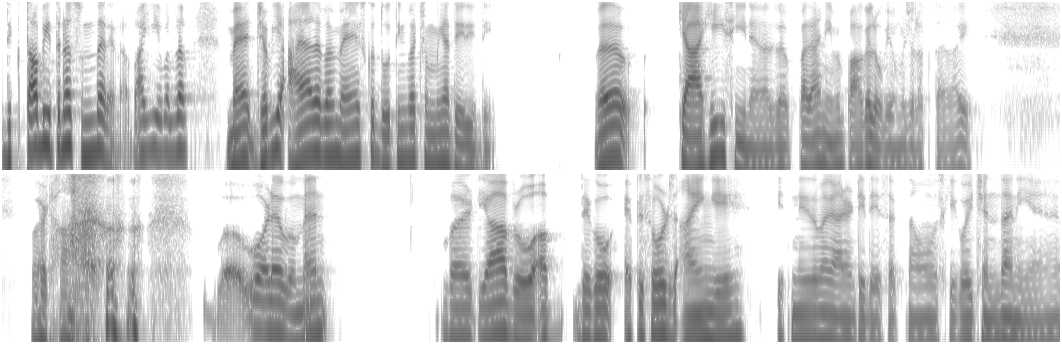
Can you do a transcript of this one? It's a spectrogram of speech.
दिखता भी इतना सुंदर है ना। भाई, ये मतलब मैं, जब ये आया था, भाई, मैंने इसको दो तीन बार चुम्बियाँ दे दी थी। मतलब क्या ही सीन है मतलब पता नहीं, मैं पागल हो गया मुझे लगता है भाई। बट हाँ whatever man but yeah bro अब देखो एपिसोड्स आएँगे। इतनी तो मैं गारंटी दे सकता हूँ, उसकी कोई चिंता नहीं है।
